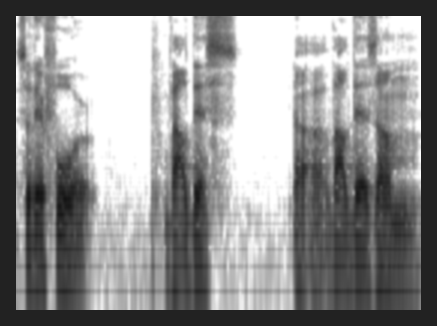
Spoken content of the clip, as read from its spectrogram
So therefore, Valdez, uh, uh, Valdez, um,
